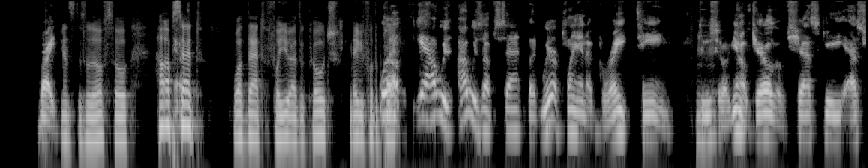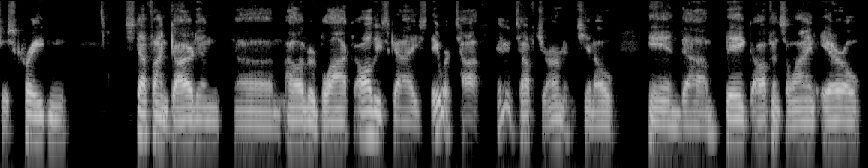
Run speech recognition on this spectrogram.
Right. against Düsseldorf. So how upset was that for you as a coach? Maybe for the well, players? yeah, I was I was upset, but we were playing a great team. Mhm. Dusseldorf, you know, Gerald Olszewski, Estes Creighton, Stefan Garden, um, Oliver Block, all these guys, they were tough. They were tough Germans, you know, and um, big offensive line, Arrow,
